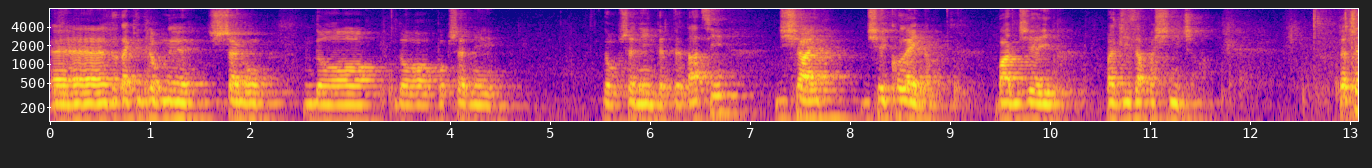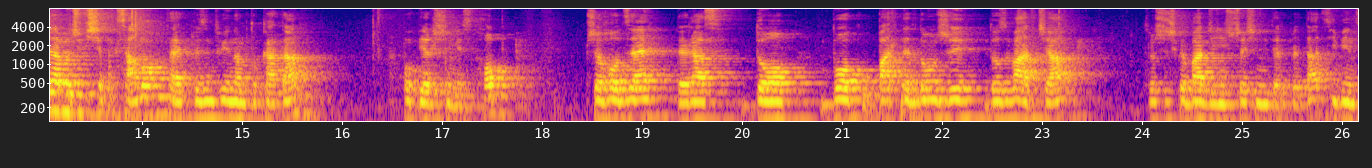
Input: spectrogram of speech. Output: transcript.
E, to taki drobny szczegół do, do, poprzedniej, do poprzedniej interpretacji. Dzisiaj, dzisiaj kolejna, bardziej, bardziej zapaśnicza. Zaczynamy oczywiście tak samo, tak jak prezentuje nam to kata. Po pierwszym jest hop. Przechodzę teraz do boku. Partner dąży do zwarcia. Troszeczkę bardziej niż wcześniej interpretacji, więc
